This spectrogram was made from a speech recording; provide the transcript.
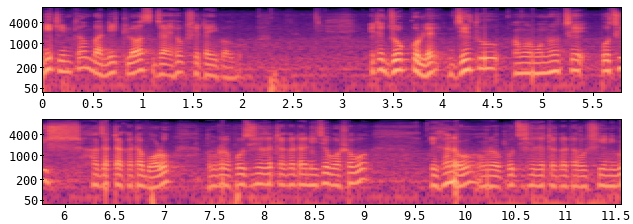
নিট ইনকাম বা নিট লস যাই হোক, সেটাই পাবো। এটা যোগ করলে যেহেতু আমার মনে হচ্ছে পঁচিশ হাজার টাকাটা বড়, আমরা পঁচিশ হাজার টাকাটা নিচে বসাবো, এখানেও আমরা পঁচিশ হাজার টাকাটা বসিয়ে নিব।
